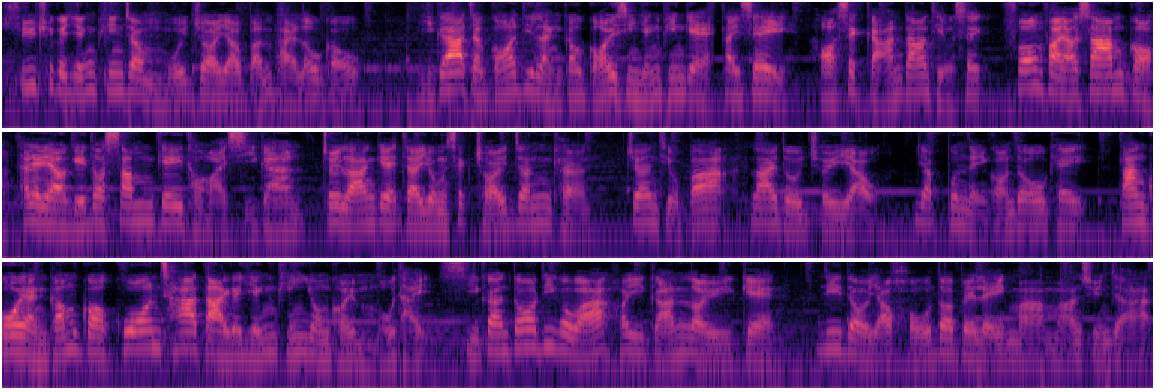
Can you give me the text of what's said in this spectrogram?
輸出嘅影片就唔會再有品牌 logo。而家就講一啲能夠改善影片嘅。第四，學識簡單調色方法有三個，睇你有幾多心機同埋時間。最懶嘅就係用色彩增強。將條巴拉到最右，一般嚟講都 OK。但個人感覺光差大嘅影片用佢唔好睇。時間多啲嘅話，可以揀濾鏡，呢度有好多俾你慢慢選擇。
